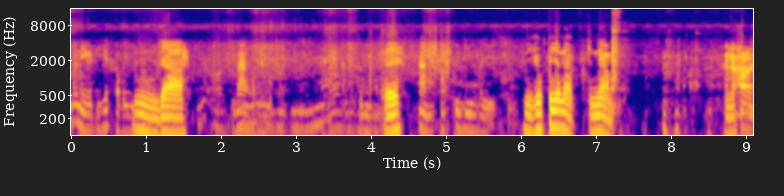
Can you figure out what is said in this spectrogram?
มันนี่ก็ที่เฮ็ดเข้าไปอีำกอืมยาที่นั่งเข้าไปอีกตัวนี้ใช่นั่งปรับพื้นที่เข้าไปอีกนี่คือพญานาคกินน้น้อย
